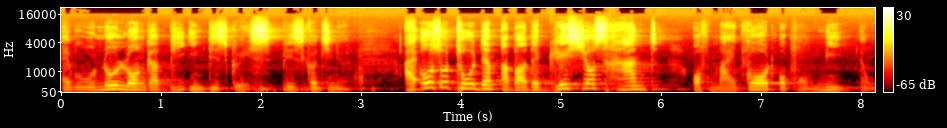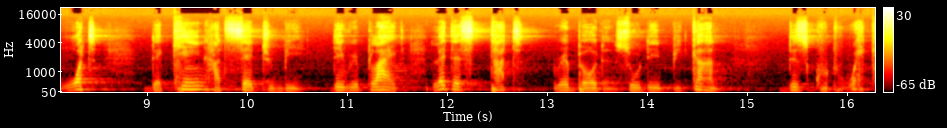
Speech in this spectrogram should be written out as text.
and we will no longer be in disgrace. Please continue. I also told them about the gracious hand of my God upon me and what the king had said to me. They replied, Let us start rebuilding. So they began this good work.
